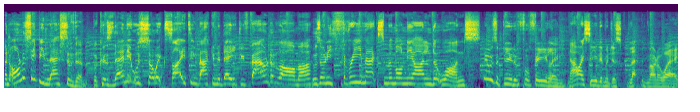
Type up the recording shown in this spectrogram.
and honestly be less of them, because then it was so exciting back in the day. If you found a llama, there was only three maximum on the island at once. It was a beautiful feeling. Now I see them and just let them run away.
